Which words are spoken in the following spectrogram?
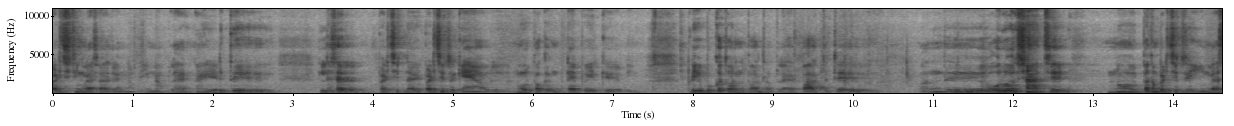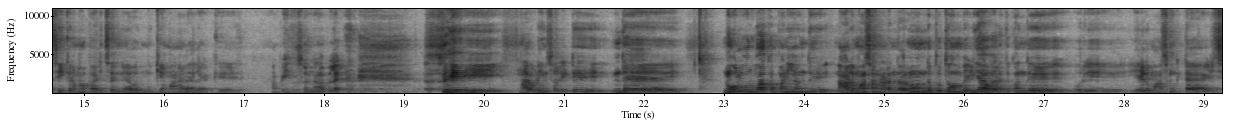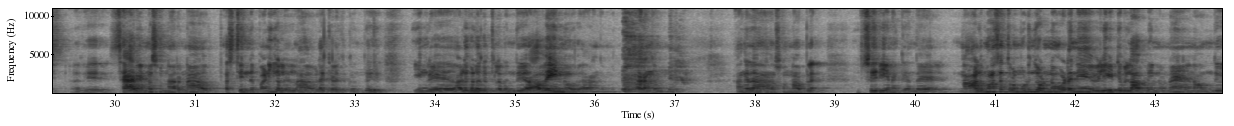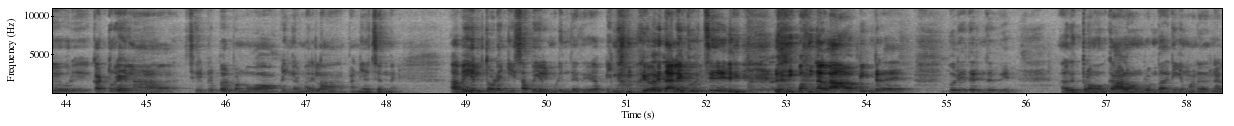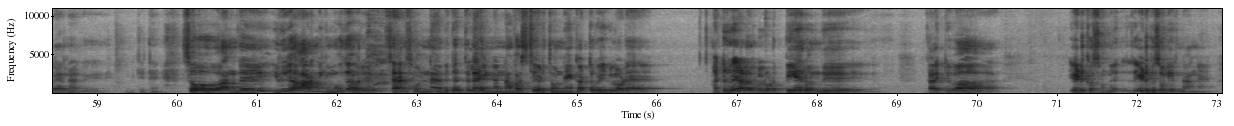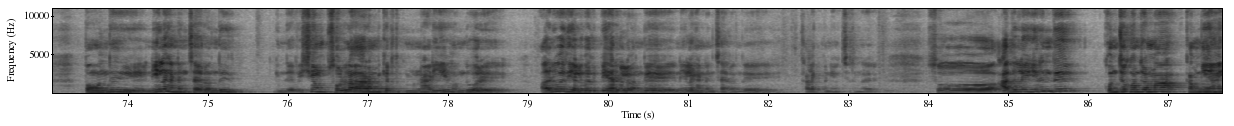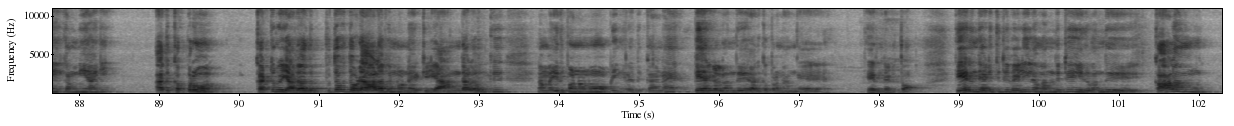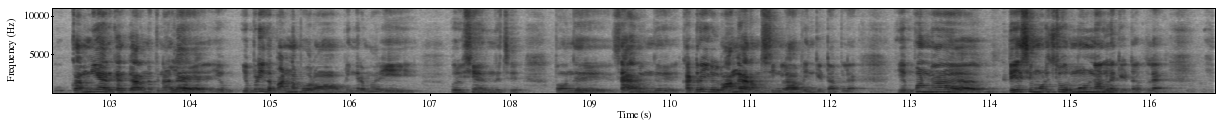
படிச்சிட்டிங்களா சார்? அப்படின்னாப்புல நான் எடுத்து இல்லை சார் படிச்சுட்டு தான் படிச்சுட்டு ஒரு நூறு பக்கம் கிட்டே போயிருக்கு அப்படின்னு. அப்படியே புக்கை திறந்து பார்த்தாப்புல பார்த்துட்டு வந்து ஒரு வருஷம் ஆச்சு. இன்னும் இப்போ தான் படிச்சுட்டு இருக்கீங்களா சீக்கிரமாக படிச்சிருங்க. ஒரு முக்கியமான வேலை இருக்குது அப்படின்னு சொன்னாப்புல. சரி அப்படின்னு சொல்லிட்டு இந்த நூல் உருவாக்க பணி வந்து நாலு மாதம் நடந்தாலும் இந்த புத்தகம் வெளியாகிறதுக்கு வந்து ஒரு ஏழு மாதம் கிட்ட ஆயிடுச்சு. அது சார் என்ன சொன்னாருன்னா ஃபஸ்ட்டு இந்த பணிகள் எல்லாம் விளக்குறதுக்கு வந்து எங்கள் அலுவலகத்தில் வந்து அவைன்னு ஒரு அரங்கம் அரங்கம் அங்கே தான் சொன்னாப்புல. சரி எனக்கு அந்த நாலு மாதத்தில் முடிஞ்ச உடனே உடனே வெளியீட்டு விழா அப்படின்னோடனே நான் வந்து ஒரு கட்டுரையெல்லாம் சரி ப்ரிப்பேர் பண்ணுவோம் அப்படிங்கிற மாதிரிலாம் பண்ணி வச்சுருந்தேன். அவையில் தொடங்கி சபையில் முடிந்தது அப்படிங்கிற மாதிரி ஒரு தலைப்பு வச்சு பண்ணலாம் அப்படின்ற ஒரு இது இருந்தது. அதுக்கப்புறம் காலம் ரொம்ப அதிகமானதுனால நான் அது விட்டுட்டேன். ஸோ அந்த இது ஆரம்பிக்கும் போது அவர் சார் சொன்ன விதத்தில் என்னென்னா ஃபஸ்ட்டு எடுத்தோடனே கட்டுரைகளோட கட்டுரையாளர்களோட பேர் வந்து கலெக்டிவாக எடுக்க சொன்ன எடுக்க சொல்லியிருந்தாங்க. இப்போ வந்து நீலகண்டன் சார் வந்து இந்த விஷயம் சொல்ல ஆரம்பிக்கிறதுக்கு முன்னாடியே வந்து ஒரு அறுபது எழுபது பேர்களை வந்து நீலகண்டன் சார் வந்து கலெக்ட் பண்ணி வச்சுருந்தார். ஸோ அதில் இருந்து கொஞ்சம் கொஞ்சமாக கம்மியாகி கம்மியாகி அதுக்கப்புறம் கட்டுரை அதாவது புத்தகத்தோட அளவுன்னு ஒன்று இருக்கு இல்லையா? அந்த அளவுக்கு நம்ம இது பண்ணணும் அப்படிங்கிறதுக்கான பெயர்கள் வந்து அதுக்கப்புறம் நாங்கள் தேர்ந்தெடுத்தோம். தேர்ந்தெடுத்துட்டு வெளியில் வந்துட்டு இது வந்து காலம் கம்மியாக இருக்கிற காரணத்தினால எப் எப்படி இதை பண்ண போகிறோம் அப்படிங்கிற மாதிரி ஒரு விஷயம் இருந்துச்சு. இப்போ வந்து சார் வந்து கட்டுரைகள் வாங்க ஆரம்பிச்சிட்டிங்களா அப்படின்னு கேட்டாப்புல. எப்போன்னா பேசி முடிச்சுட்டு ஒரு மூணு நாளில் கேட்டாப்புல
